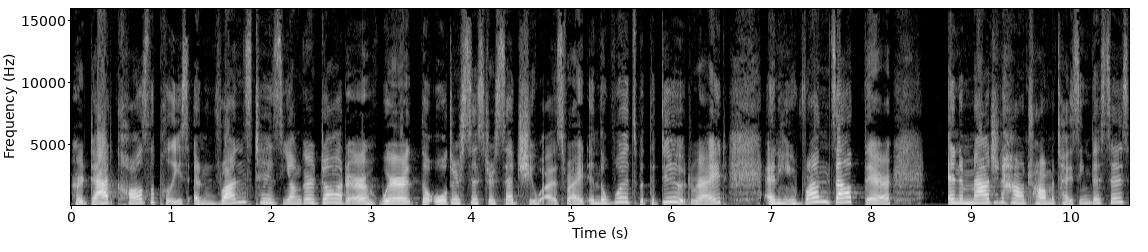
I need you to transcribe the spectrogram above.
Her dad calls the police and runs to his younger daughter, where the older sister said she was, right? In the woods with the dude, right? And he runs out there. And imagine how traumatizing this is.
